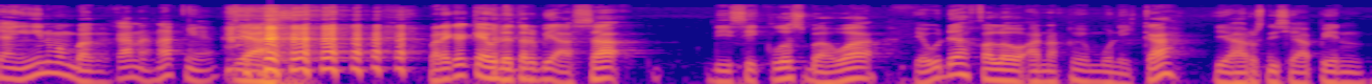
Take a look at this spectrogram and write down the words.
Yang ingin membanggakan anaknya. ya mereka kayak udah terbiasa di siklus bahwa ya udah kalau anaknya mau nikah ya harus disiapin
